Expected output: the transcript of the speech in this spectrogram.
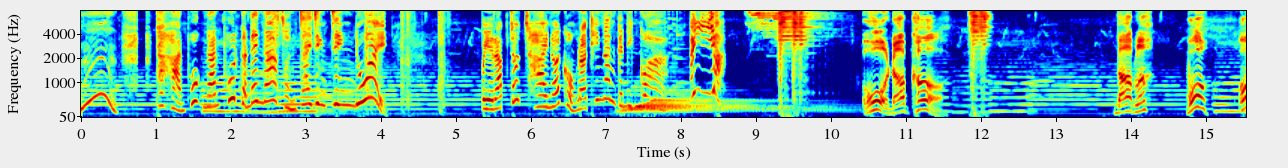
อืมทหารพวกนั้นพูดกันได้น่าสนใจจริง ๆ ด้วย ไปรับเจ้าชายน้อยของเราที่นั่นกันดีกว่า อ้ ดาบข้า ดาบเหรอโว้โอ้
